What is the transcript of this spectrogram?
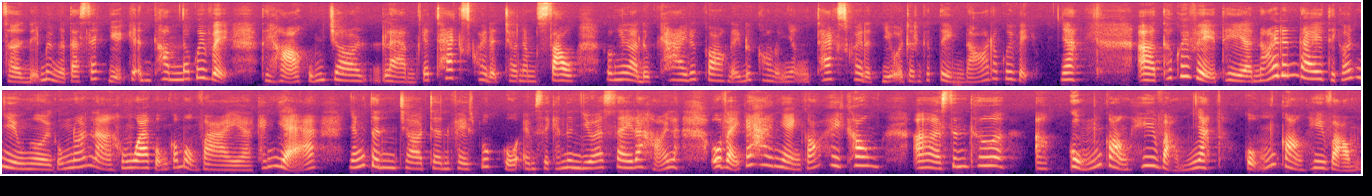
thời điểm mà người ta xét duyệt cái income đó quý vị. Thì họ cũng cho làm cái tax credit cho năm sau. Có nghĩa là được khai đứa con để đứa con được nhận tax credit dựa trên cái tiền đó đó quý vị nha. À, thưa quý vị thì à, nói đến đây thì có nhiều người cũng nói là hôm qua cũng có một vài à, khán giả nhắn tin cho trên Facebook của MC Khánh Linh USA đó hỏi là ô vậy cái 2000 có hay không? À, xin thưa à, cũng còn hy vọng nha cũng còn hy vọng.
